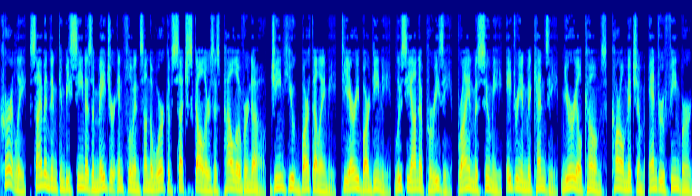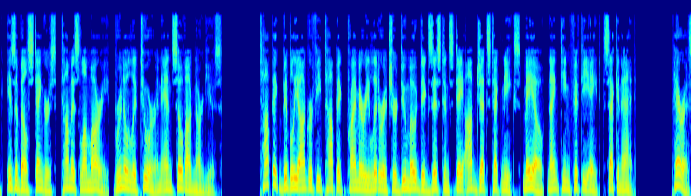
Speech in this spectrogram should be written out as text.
Currently, Simondon can be seen as a major influence on the work of such scholars as Paolo Virno, Jean-Hugues Barthélemy, Thierry Bardini, Luciana Parisi, Brian Massumi, Adrian Mackenzie, Muriel Combes, Carl Mitcham, Andrew Feenberg, Isabel Stengers, Thomas LaMarre, Bruno Latour and Anne Sauvagnargues. Topic bibliography Topic Primary literature Du mode d'existence des objets techniques Mayo, 1958, 2nd ed. Paris,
